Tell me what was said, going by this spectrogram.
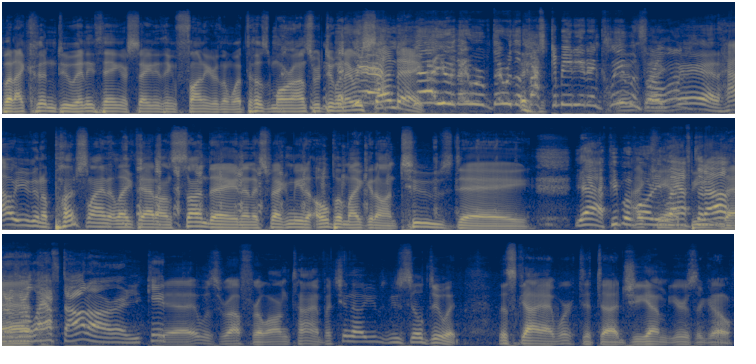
but I couldn't do anything or say anything funnier than what those morons were doing every Yeah, Sunday. Yeah, you, they were they were the best comedian in Cleveland for a like, long. man, how are you going to punchline it like that on Sunday and then expect me to open mic it on Tuesday? Yeah, people have already laughed it out. They're, they're laughed out already. You can't. Yeah, it was rough for a long time, but you know, you, you still do it. This guy, I worked at uh, GM years ago,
